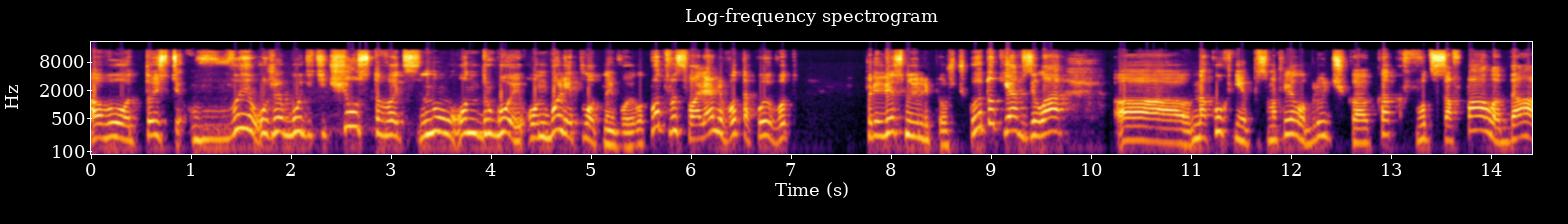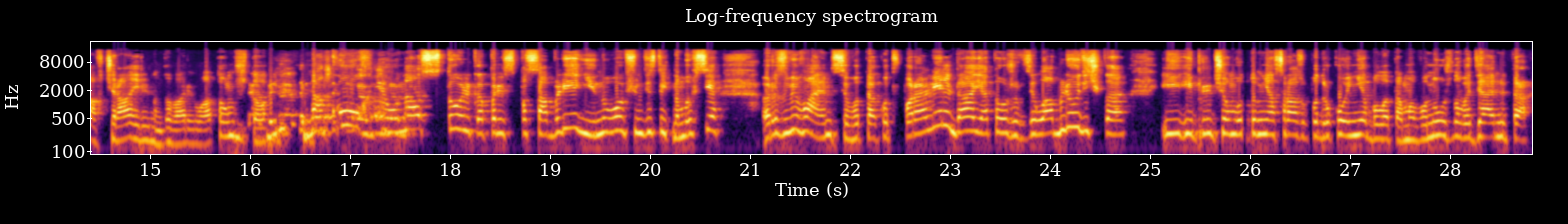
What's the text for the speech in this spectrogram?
Вот, то есть вы уже будете чувствовать, ну, он другой, он более плотный войлок. Вот вы сваляли вот такую вот прелестную лепешечку. И тут я взяла на кухне посмотрела блюдечко, как вот совпало, да, вчера Ирина говорила о том, что да, на кухне у нас столько приспособлений, ну, в общем, действительно, мы все развиваемся вот так вот в параллель, да, я тоже взяла блюдечко, и, и причем вот у меня сразу под рукой не было там его нужного диаметра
